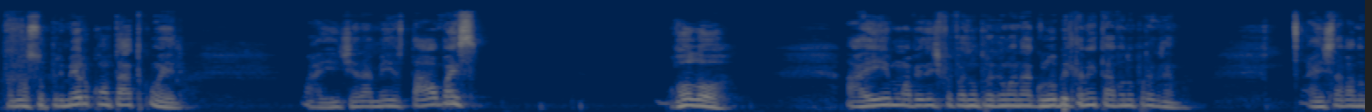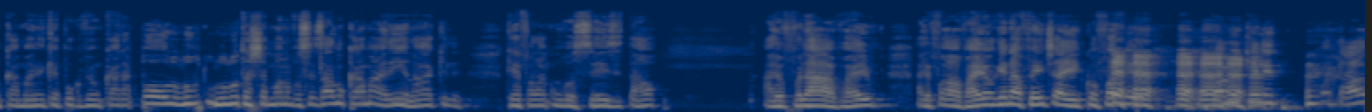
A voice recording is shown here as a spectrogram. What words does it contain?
Foi o nosso primeiro contato com ele. Aí a gente era meio tal, mas rolou. Aí uma vez a gente foi fazer um programa na Globo, ele também estava no programa. A gente tava no camarim, daqui a pouco veio um cara, pô, o Lulu, o Lulu tá chamando vocês lá no camarim, lá, que ele quer falar com vocês e tal. Aí eu falei, ah, vai. Aí falou, ah, vai alguém na frente aí, conforme, conforme que ele. Tal,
